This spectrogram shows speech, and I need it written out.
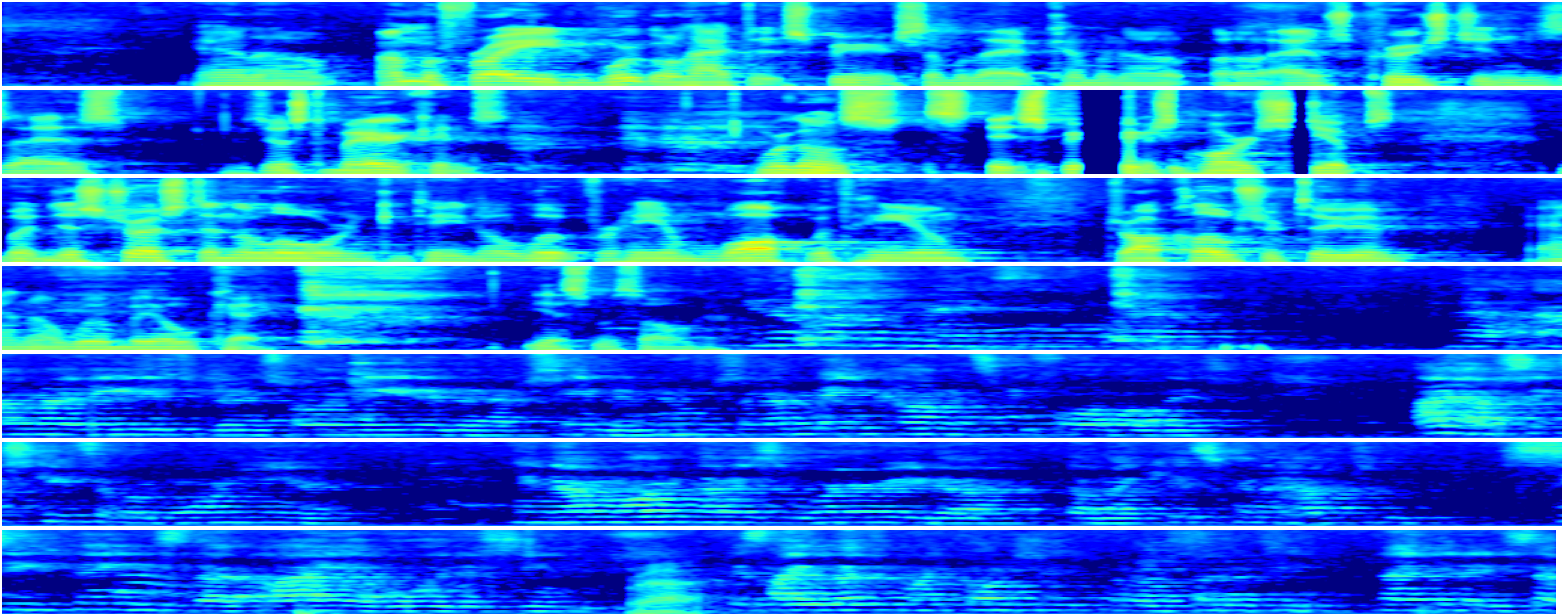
And uh, I'm afraid we're going to have to experience some of that coming up uh, as Christians, as just Americans. We're going to experience some hardships, but just trust in the Lord and continue to look for Him, walk with Him, draw closer to Him, and uh, we'll be okay. Yes, Miss Olga. You know what's amazing? Uh, that I'm a native, Venezuelan native, and I've seen the news, and I've made comments before about this. I have six kids that were born here, and I'm one that is worried uh, that my kid's gonna have to see things that I avoided seeing. Right. Because I left my country when I was 17, 1987.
